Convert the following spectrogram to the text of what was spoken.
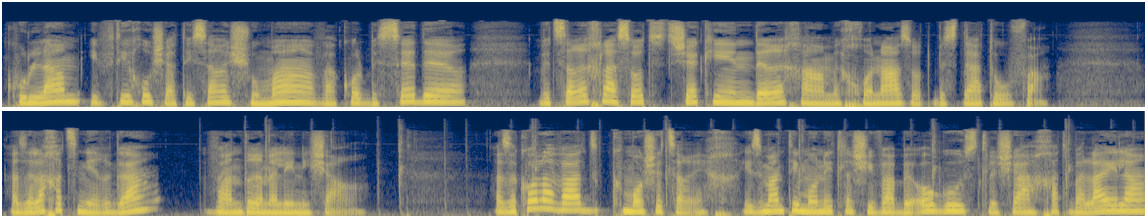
כולם הבטיחו שהטיסה רשומה והכל בסדר, וצריך לעשות צ'ק-אין דרך המכונה הזאת בשדה התעופה. אז הלחץ נרגע והאנדרנלין נשאר. אז הכל עבד כמו שצריך. הזמנתי מונית לשבעה באוגוסט, לשעה אחת בלילה,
